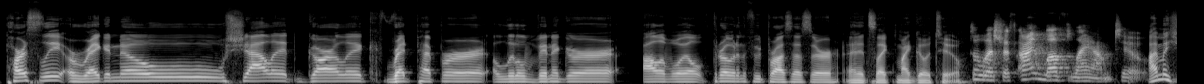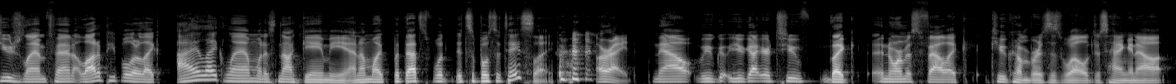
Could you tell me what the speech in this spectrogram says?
parsley, oregano, shallot, garlic, red pepper, a little vinegar, olive oil, throw it in the food processor, and it's like my go to. Delicious. I love lamb too. I'm a huge lamb fan. A lot of people are like, I like lamb when it's not gamey, and I'm like, but that's what it's supposed to taste like. All right, now we've got, you got your two like enormous phallic cucumbers as well, just hanging out,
